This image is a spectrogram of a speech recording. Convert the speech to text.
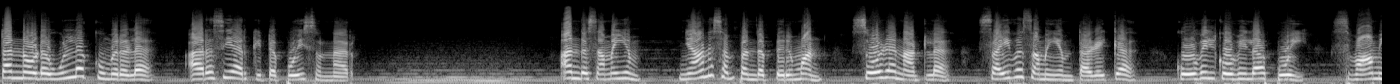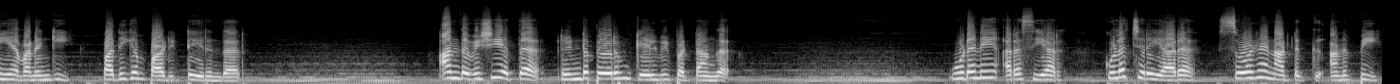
தன்னோட உள்ள குமுறல அரசியார்கிட்ட போய் சொன்னார். அந்த சமயம் ஞானசம்பந்த பெருமான் சோழ நாட்டில் சைவ சமயம் தழைக்க கோவில் கோவிலா போய் சுவாமியை வணங்கி பதிகம் பாடிட்டு இருந்தார். அந்த விஷயத்த ரெண்டு பேரும் கேள்விப்பட்டாங்க. உடனே அரசியார் குலச்சிறையார சோழ நாட்டுக்கு அனுப்பி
